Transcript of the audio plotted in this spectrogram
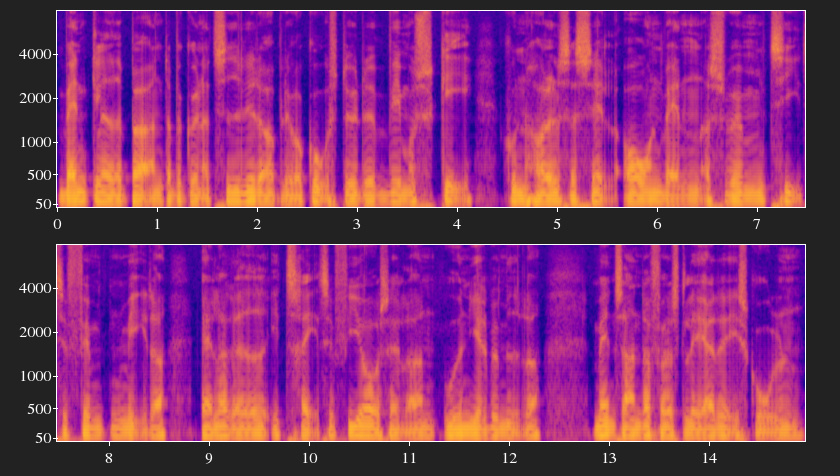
Vandglade børn, der begynder tidligt og oplever god støtte, vil måske kunne holde sig selv oven vandet og svømme 10-15 meter allerede i 3-4 års alderen uden hjælpemidler, mens andre først lærer det i skolen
